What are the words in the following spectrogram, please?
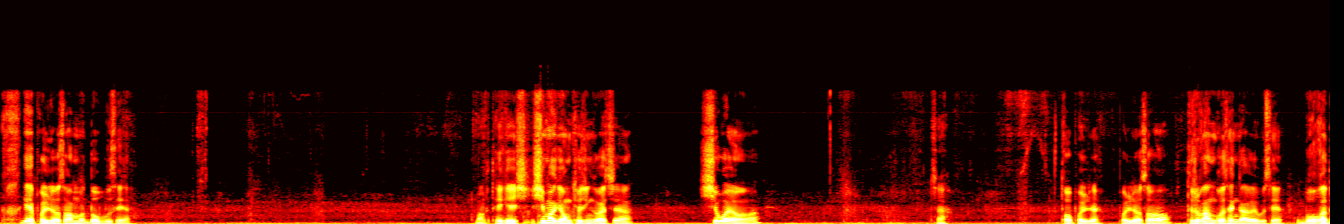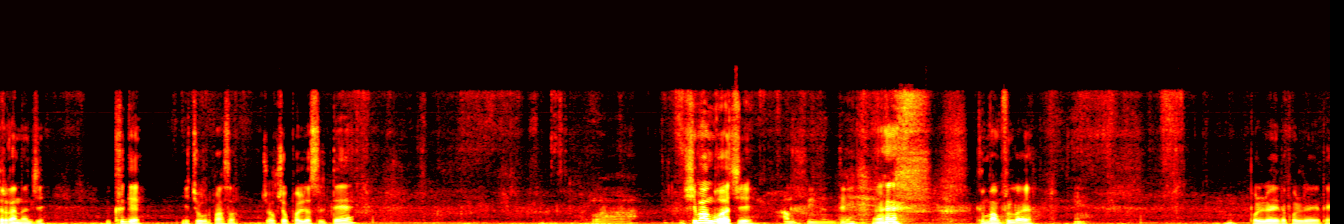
크게 벌려서 한번 넣어보세요. 막 되게 시- 심하게 엉켜진 것 같죠? 쉬워요. 자, 더 벌려 벌려서 들어간 거 생각해 보세요. 뭐가 들어갔는지 크게 이쪽으로 봐서 쭉쭉 벌렸을 때 와, 심한 거 같지? 안 보이는데? 금방 풀러요. 예. 벌려야 돼, 벌려야 돼.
